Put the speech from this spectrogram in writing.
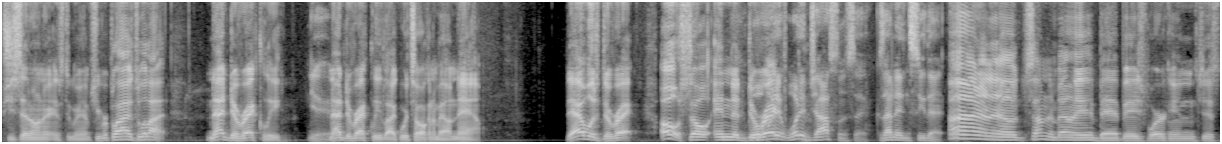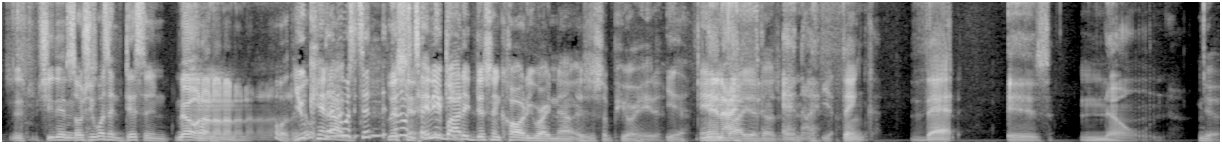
She said on her Instagram. She replies to a lot, not directly. Yeah. Not directly like we're talking about now. That was direct. Oh, so in the direct, Well, what, did, what did Joseline say? Because I didn't see that. I don't know, something about it, bad bitch working. Just, just she didn't. So she wasn't dissing. No, no, no, no, no, no, no. no. Oh, you it- cannot was to, then it was listen. to Anybody Nicki. dissing Cardi right now is just a pure hater. Yeah. and I Anybody that does it. and I think that is known. yeah.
